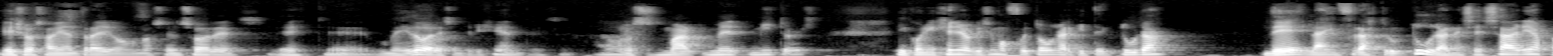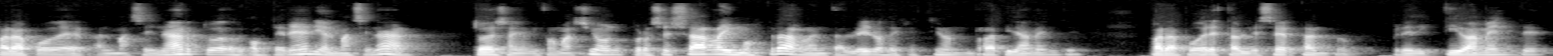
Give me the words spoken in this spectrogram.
ellos habían traído unos sensores, este, medidores inteligentes, unos smart meters, y con Ingenio lo que hicimos fue toda una arquitectura de la infraestructura necesaria para poder almacenar, obtener y almacenar toda esa información, procesarla y mostrarla en tableros de gestión rápidamente para poder establecer tanto predictivamente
